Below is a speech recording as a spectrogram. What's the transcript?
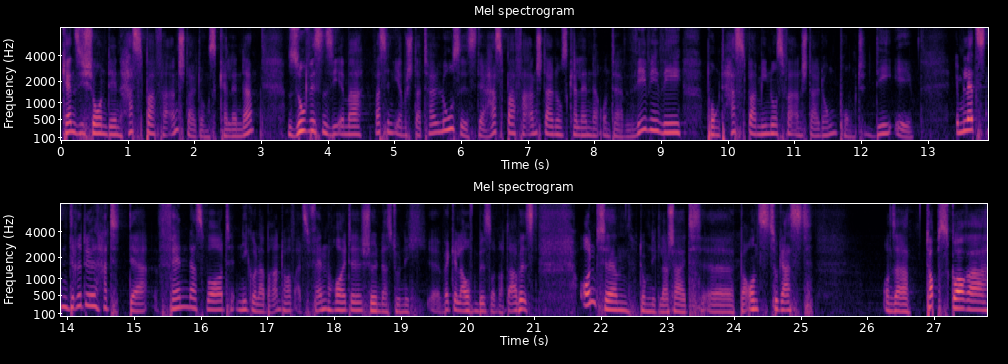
Kennen Sie schon den Haspa Veranstaltungskalender? So wissen Sie immer, was in Ihrem Stadtteil los ist. Der Haspa Veranstaltungskalender unter www.haspa-veranstaltungen.de. Im letzten Drittel hat der Fan das Wort, Nicola Brandhoff als Fan heute. Schön, dass du nicht äh, weggelaufen bist und noch da bist. Und ähm, Dominik Lascheid äh, bei uns zu Gast, unser Topscorer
